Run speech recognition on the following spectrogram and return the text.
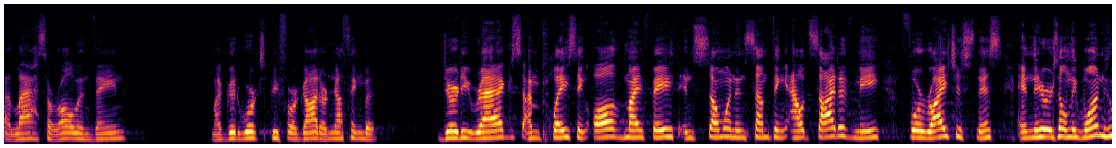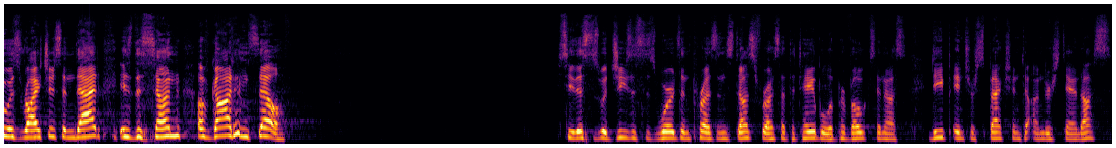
at last, are all in vain. My good works before God are nothing but dirty rags. I'm placing all of my faith in someone and something outside of me for righteousness, and there is only one who is righteous, and that is the Son of God Himself. See, this is what Jesus' words and presence does for us at the table. It provokes in us deep introspection to understand us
